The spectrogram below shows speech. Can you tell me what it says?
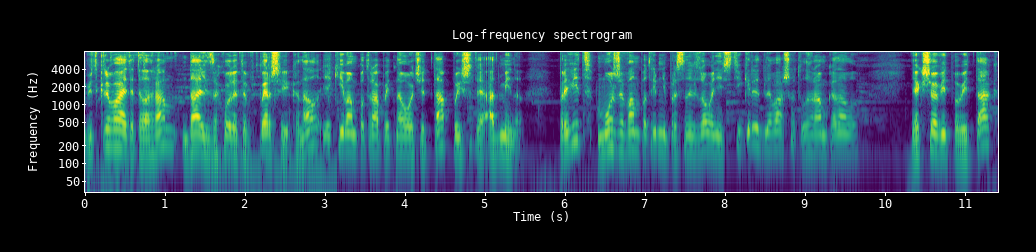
Відкриваєте Telegram, далі заходите в перший канал, який вам потрапить на очі, та пишете адміну. Привіт, може вам потрібні персоналізовані стікери для вашого телеграм-каналу? Якщо відповідь так,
